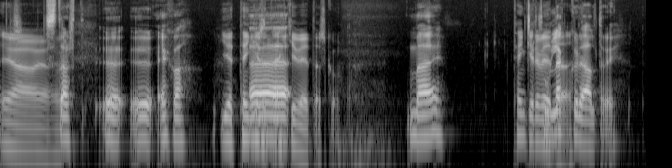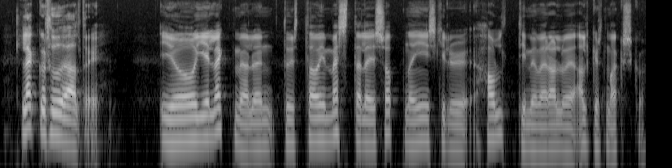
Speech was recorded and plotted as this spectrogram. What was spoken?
já, já, já. start eitthvað. Ég tengir þetta Eh, ekki við þetta sko. nei, þú leggur þig aldrei. Leggur þú þig aldrei? Jú, ég legg mig alveg en þú veist, þá ég mestalegi sopna í skilur hálftími væri alveg algjört max sko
